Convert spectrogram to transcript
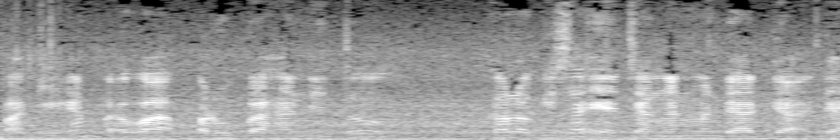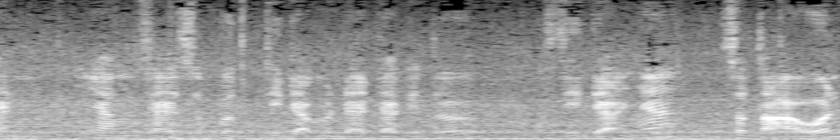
pagi kan bahwa perubahan itu kalau bisa ya jangan mendadak. Dan yang saya sebut tidak mendadak itu setidaknya setahun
